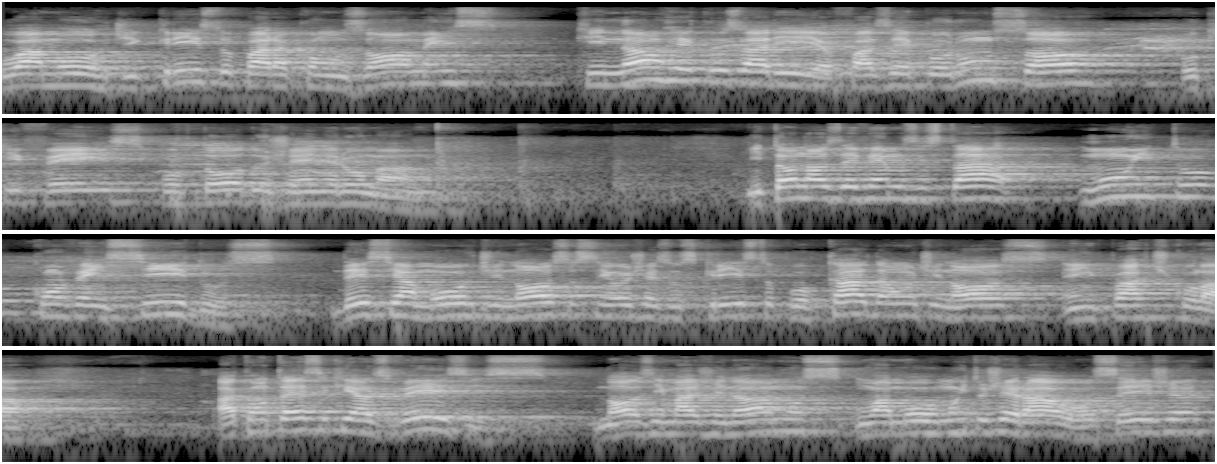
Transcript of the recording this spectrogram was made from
o amor de Cristo para com os homens que não recusaria fazer por um só o que fez por todo o gênero humano. Então nós devemos estar muito convencidos desse amor de nosso Senhor Jesus Cristo por cada um de nós em particular. Acontece que às vezes nós imaginamos um amor muito geral, ou seja,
